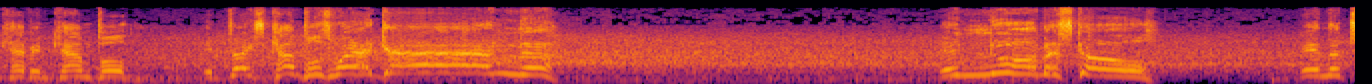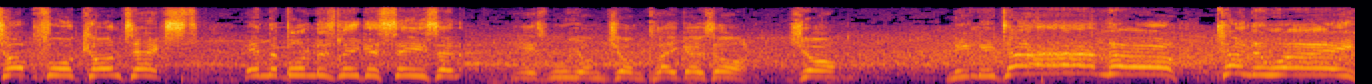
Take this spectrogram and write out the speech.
Kevin Kampl. It breaks Kampl's way again. Enormous goal in the top four context in the Bundesliga season. Here's Woo-yeong Jeong, play goes on. Jeong, neatly done, no, turned away.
